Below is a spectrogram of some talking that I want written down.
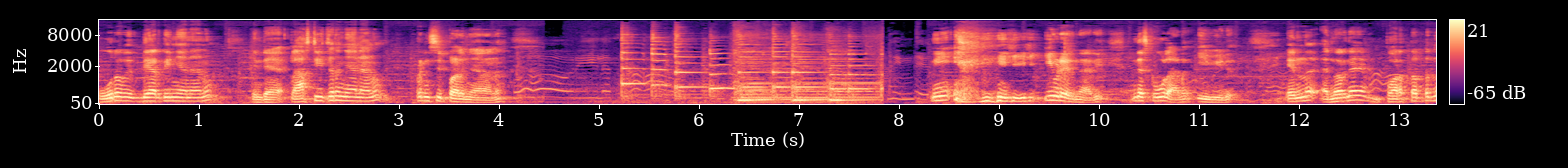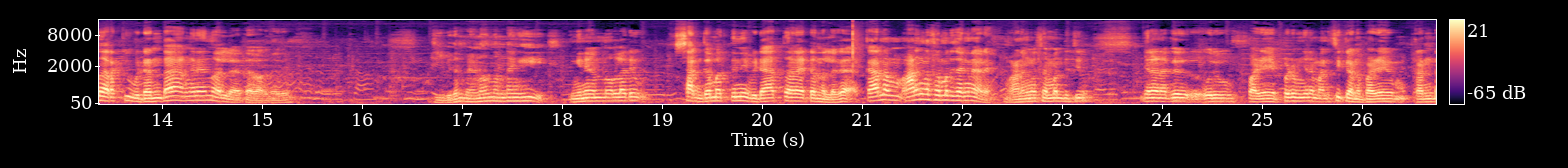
പൂർവ വിദ്യാർത്ഥി ഞാനാണ് നിന്റെ ക്ലാസ് ടീച്ചറും ഞാനാണ് പ്രിൻസിപ്പാളും ഞാനാണ്. നീ ഇവിടെ ഇരുന്നാൽ മതി. എന്റെ സ്കൂളാണ് ഈ വീട്. എന്ന് എന്ന് പറഞ്ഞാൽ പുറത്തോട്ടൊന്ന് ഇറക്കി വിടണ്ട അങ്ങനെയൊന്നും അല്ല കേട്ടോ പറഞ്ഞത്. ജീവിതം വേണമെന്നുണ്ടെങ്കിൽ ഇങ്ങനെയൊന്നുള്ളൊരു സംഗമത്തിന് വിടാത്തതായിട്ടൊന്നുമല്ല കാരണം ആണുങ്ങളെ സംബന്ധിച്ച് അങ്ങനെയാണ്. ആണുങ്ങളെ സംബന്ധിച്ച് ഇങ്ങനെ എനിക്ക് ഒരു പഴയ എപ്പോഴും ഇങ്ങനെ മനസ്സിൽ കാണും പഴയ കണ്ട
